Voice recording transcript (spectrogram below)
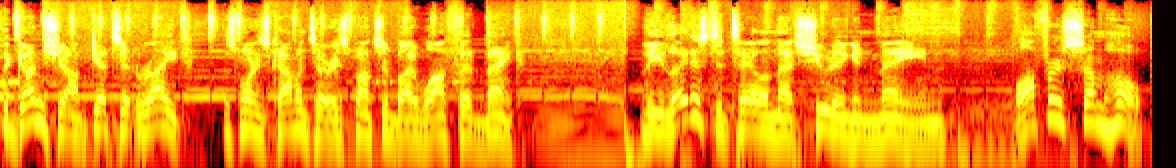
The gun shop gets it right. This morning's commentary is sponsored by WaFd Bank. The latest detail in that shooting in Maine offers some hope.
